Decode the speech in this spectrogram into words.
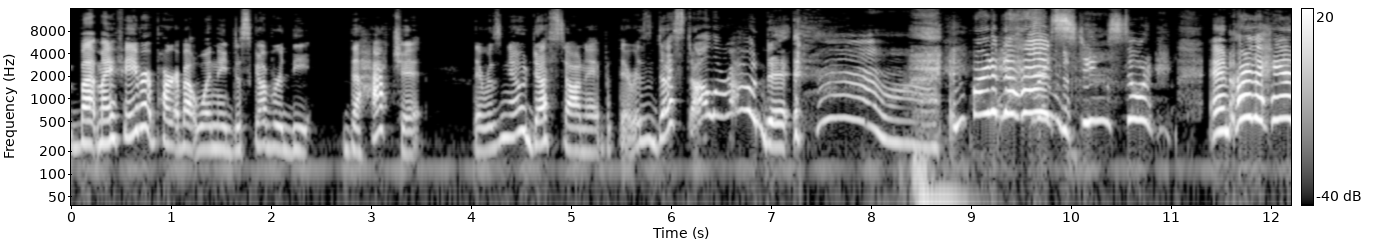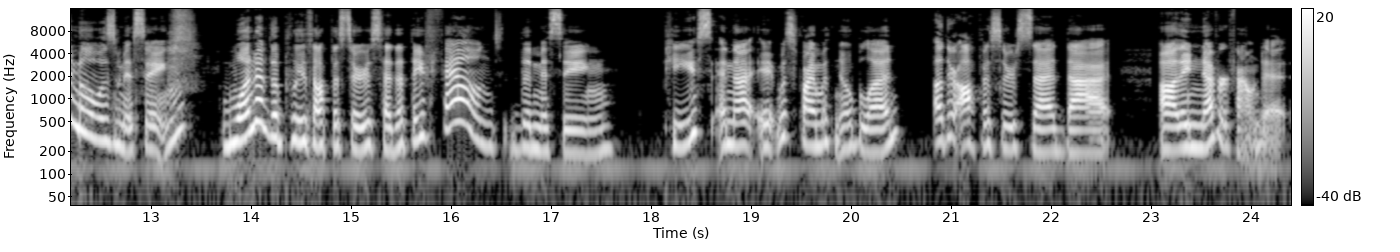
But my favorite part about when they discovered the the hatchet, there was no dust on it, but there was dust all around it. Hmm. And part of the hand story. and part of the handle was missing. One of the police officers said that they found the missing piece and that it was fine with no blood. Other officers said that uh, they never found it.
